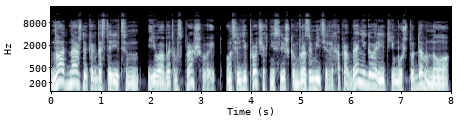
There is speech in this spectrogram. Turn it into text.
но однажды, когда Старицын его об этом спрашивает, он среди прочих не слишком вразумительных оправданий говорит ему, что давно,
